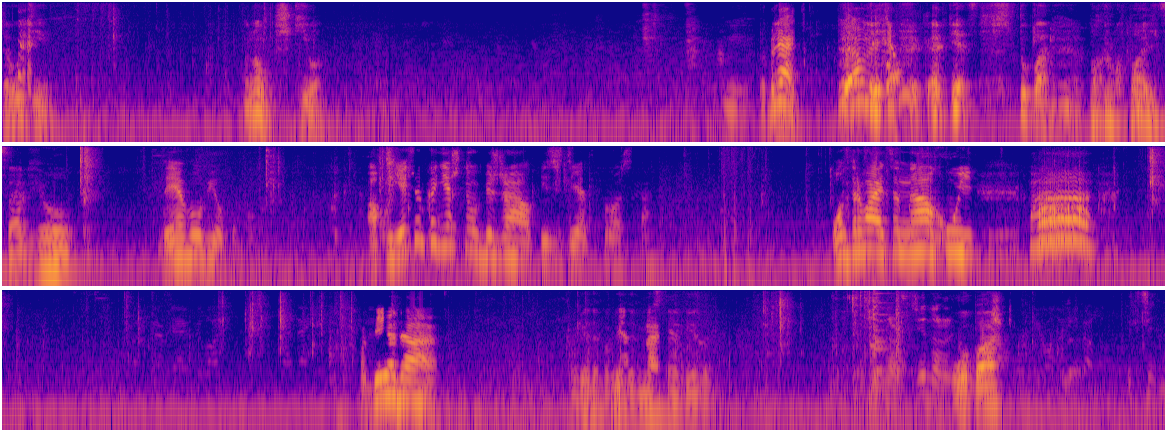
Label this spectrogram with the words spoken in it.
Да уйди. Ну, шкила. Блять! Куда он летел? Капец. Тупо вокруг пальца обвел. Да я его убил. Охуеть он, конечно, убежал. Пиздец просто. Он взрывается нахуй. А! Победа! Победа, победа Нет, вместо обеда. Dinner, dinner. Опа.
